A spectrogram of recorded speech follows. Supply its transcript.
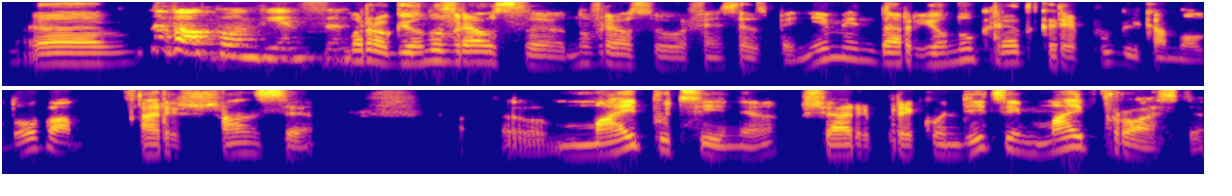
Uh, nu v-au convins. Mă rog, eu nu vreau, să, nu vreau să ofensez pe nimeni, dar eu nu cred că Republica Moldova are șanse uh, mai puține și are precondiții mai proaste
